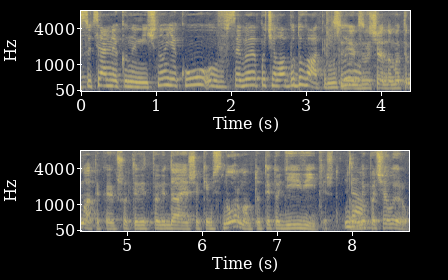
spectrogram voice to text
соціально-економічну, яку в себе почала будувати. Це як звичайна математика. Якщо ти відповідаєш якимсь нормам, то ти тоді і війдеш. Тобто Да. вони почали рух.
